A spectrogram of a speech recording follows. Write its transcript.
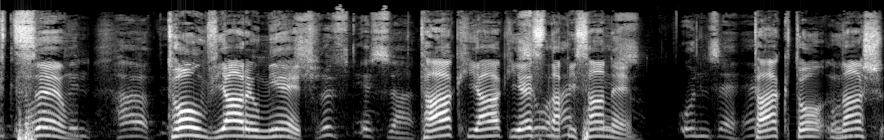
Chcę tą wiarę mieć, tak jak jest napisane, tak to nasz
